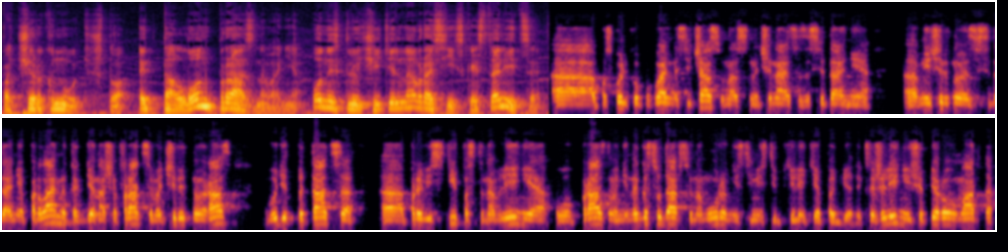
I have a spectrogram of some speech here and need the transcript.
подчеркнуть, что эталон празднования, он исключительно в российской столице. А, поскольку буквально сейчас у нас начинается заседание, внеочередное заседание парламента, где наша фракция в очередной раз будет пытаться а, провести постановление о праздновании на государственном уровне 75-летия Победы. К сожалению, еще 1 марта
